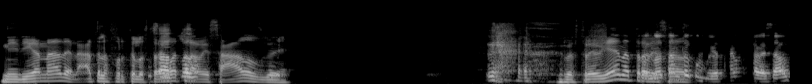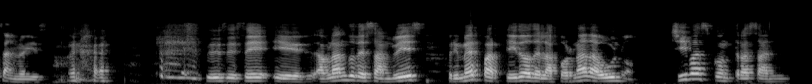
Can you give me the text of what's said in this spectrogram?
Ni diga nada del Atlas porque los traigo atravesados, güey. los traigo bien atravesados. Pues no tanto como yo traigo atravesado San Luis. sí, sí, sí. Y hablando de San Luis, primer partido de la jornada 1. Chivas contra, San,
